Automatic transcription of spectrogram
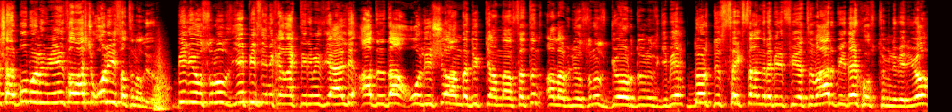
arkadaşlar bu bölümü yeni savaşçı Oli'yi satın alıyorum. Biliyorsunuz yepyeni karakterimiz geldi. Adı da Oli. Şu anda dükkandan satın alabiliyorsunuz. Gördüğünüz gibi 480 lira bir fiyatı var. Bir de kostümünü veriyor.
